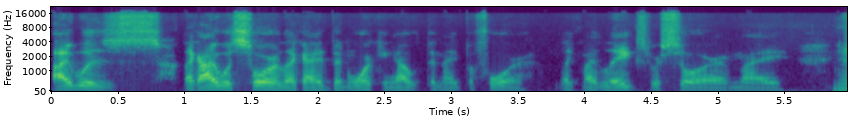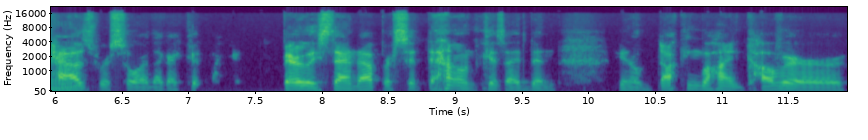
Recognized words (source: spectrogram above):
i was like i was sore like i had been working out the night before. Like my legs were sore my yeah, calves were sore like i could, I could barely stand up or sit down because i'd been you know ducking behind cover or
